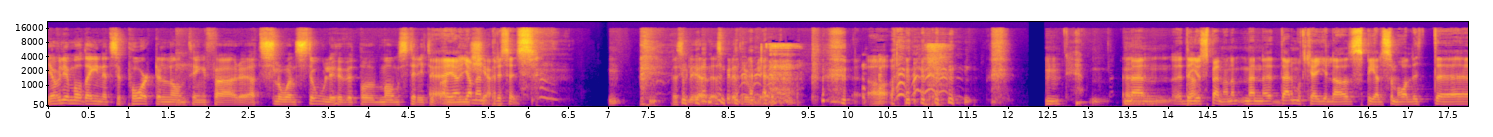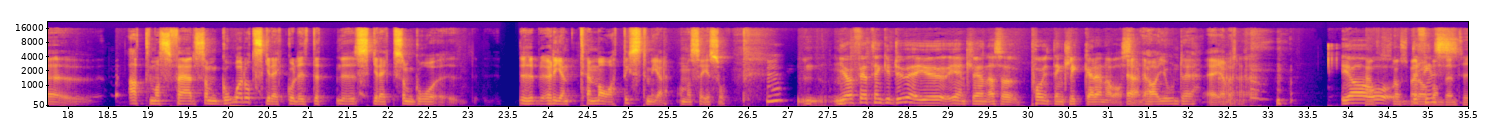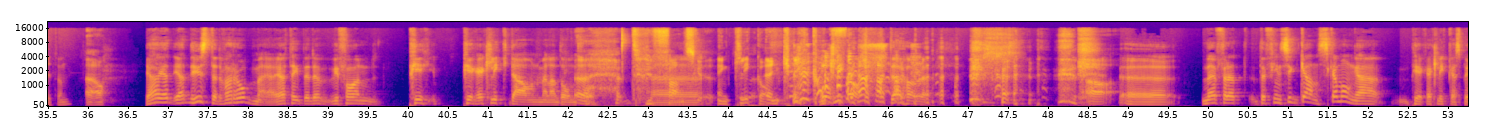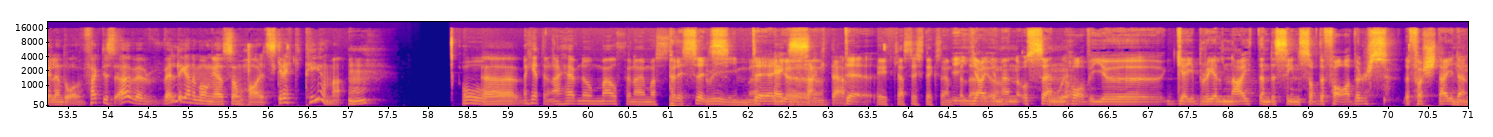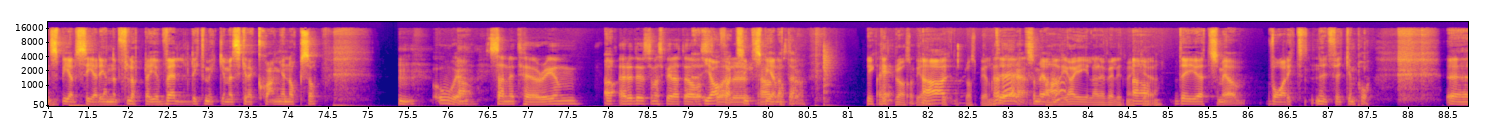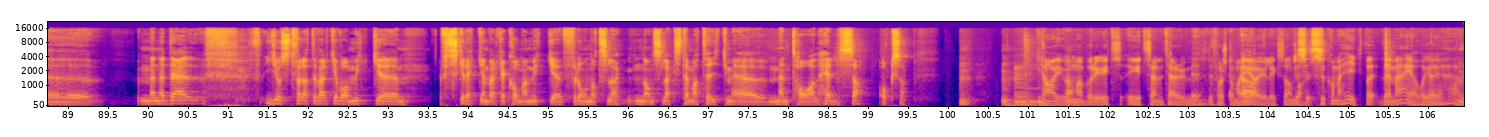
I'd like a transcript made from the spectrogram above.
Jag vill ju modda in ett support eller någonting för att slå en stol i huvudet på monster i typ eh, ja, ja, men Amnesia. precis. det skulle göra det spelet roligare. Ja. Mm. Men det är ju spännande. Men eh, däremot kan jag gilla spel som har lite eh, atmosfär som går åt skräck och lite eh, skräck som går eh, rent tematiskt mer, om man säger så. Mm. Ja, för jag tänker du är ju egentligen alltså point and klickaren av oss Ja, här. ja, jo, det är jag väl. Ja, och det Rob finns... om den titeln. Ja. Ja, ja, just det, det var Rob med. Jag tänkte, det, vi får en pe- peka klick-down mellan de två. Uh, fan, sk- En click-off. en. Klick-off, där har vi det. ja. Eh, nej, för att det finns ju ganska många peka-klicka-spel ändå. Faktiskt överväldigande många som har ett skräcktema. mm. Oh, Eh, vad heter den? I have no mouth and I must Precis. scream. Det är ju, Exakt det. det, är ett klassiskt exempel. där, Jajamän, och sen Oh, ja. har vi ju Gabriel Knight and the Sins of the Fathers. Det första i Mm. den spelserien flörtar ju väldigt mycket med skräckgenren också. oh ja. Ja. Sanitarium. Ja. Är det du som har spelat det av oss Jag har faktiskt eller? inte Ja, spelat måste det. Riktigt bra spel. Ja. Riktigt bra spel. Ja, det det är ett som jag, Ja, jag gillar det väldigt mycket. ja, det är ju ett som jag varit nyfiken på. Eh, men det där, just för att det verkar vara mycket, skräcken verkar komma mycket från något slags, någon slags tematik med mental hälsa också. Ja, jo, man börjar i ett, i ett sanitarium. Det första man Ja, gör ju liksom. Bara, precis. Hur kom jag hit? Vem är jag? Vad gör jag här?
